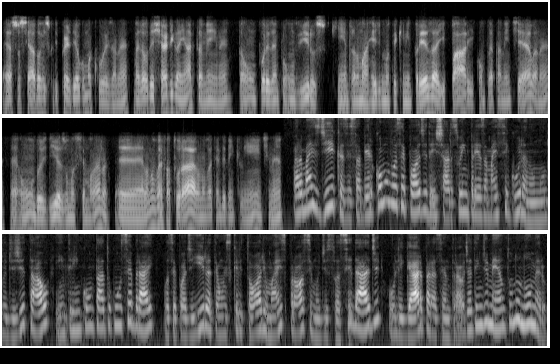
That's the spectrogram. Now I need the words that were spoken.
é associado ao risco de perder alguma coisa, né? Mas ao deixar de ganhar também, né? Então, por exemplo, um vírus que entra numa rede de uma pequena empresa e pare completamente ela, né? É, um, dois dias, uma semana, é, ela não vai faturar, ela não vai atender bem cliente, né? Para mais dicas e saber como você pode deixar sua empresa mais segura no mundo digital, entre em contato com o Sebrae. Você pode ir até um escritório mais próximo de sua cidade ou ligar para a central de atendimento no número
